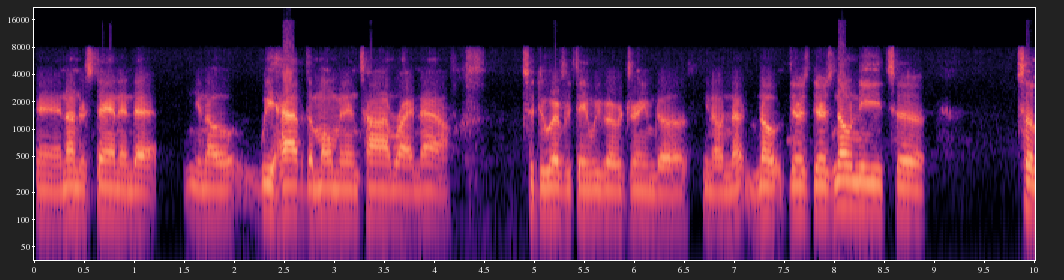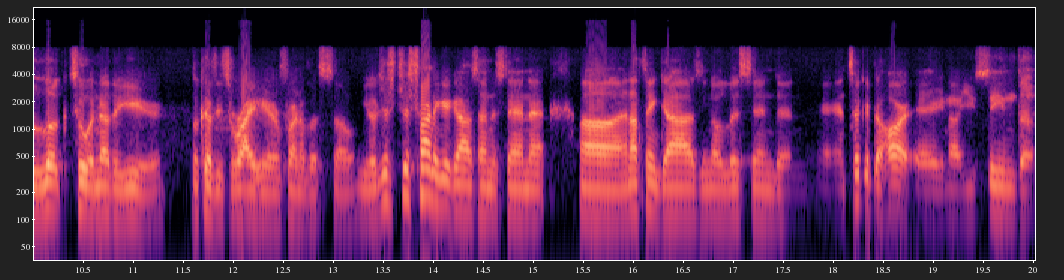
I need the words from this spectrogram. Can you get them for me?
and understanding that you know we have the moment in time right now to do everything we've ever dreamed of. You know, no, no there's there's no need to to look to another year because it's right here in front of us. So you know, just just trying to get guys to understand that, uh, and I think guys, you know, listened and and took it to heart. You know, you've seen the,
